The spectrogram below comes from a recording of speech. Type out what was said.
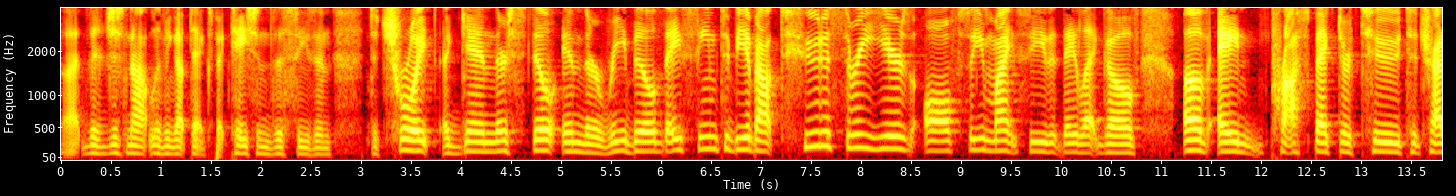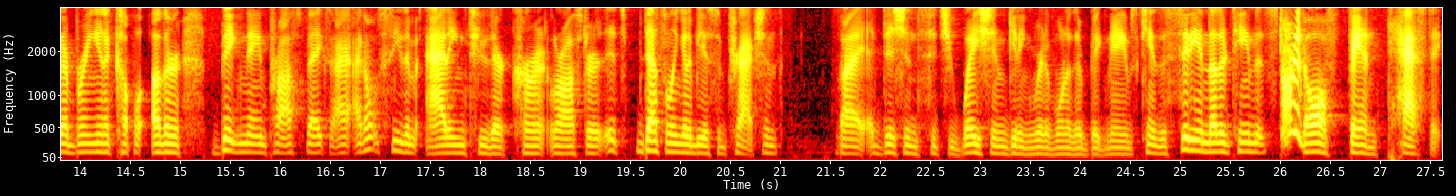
Uh, they're just not living up to expectations this season. Detroit, again, they're still in their rebuild. They seem to be about two to three years off, so you might see that they let go of of a prospect or two to try to bring in a couple other big name prospects. I, I don't see them adding to their current roster. It's definitely going to be a subtraction by addition situation, getting rid of one of their big names. Kansas City, another team that started off fantastic.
